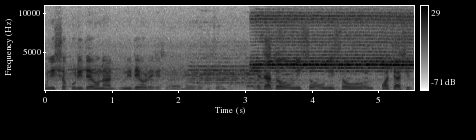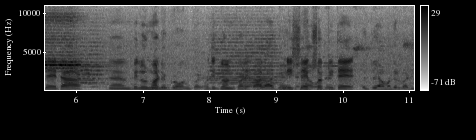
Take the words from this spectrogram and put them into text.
উনিশশো কুড়িতে ওনার উনি দেহ রেখেছিলেন। হ্যাঁ, এটা তো উনিশশো উনিশশো পঁচাশিতে এটা বেলুর মঠ অধিগ্রহণ করে। অধিগ্রহণ করে। আর উনিশশো একষট্টিতে এটাই আমাদের বাড়ি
